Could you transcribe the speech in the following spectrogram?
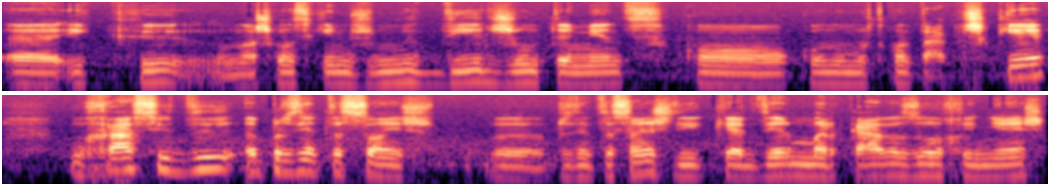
uh, e que nós conseguimos medir juntamente com, com o número de contactos, que é o rácio de apresentações apresentações, de, quer dizer marcadas ou reuniões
